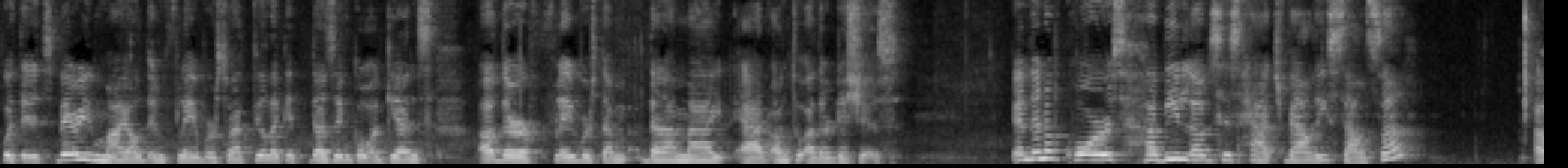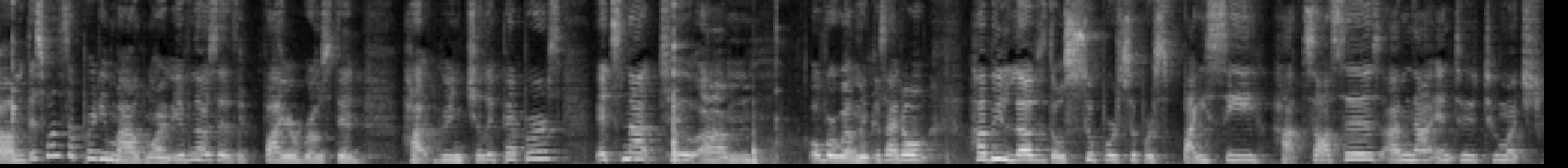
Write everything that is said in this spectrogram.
with it. It's very mild in flavor. So I feel like it doesn't go against other flavors that, that I might add onto other dishes. And then of course, hubby loves his Hatch Valley salsa. Um, this one's a pretty mild one, even though it says like fire roasted hot green chili peppers. It's not too um, overwhelming because I don't, hubby loves those super, super spicy hot sauces. I'm not into too much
